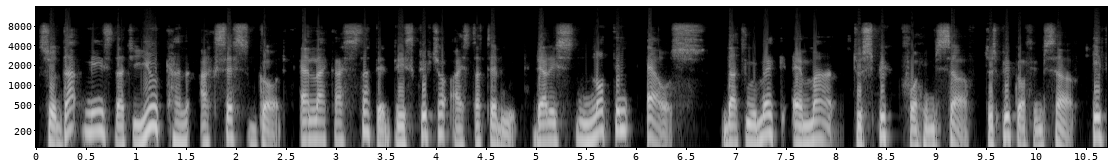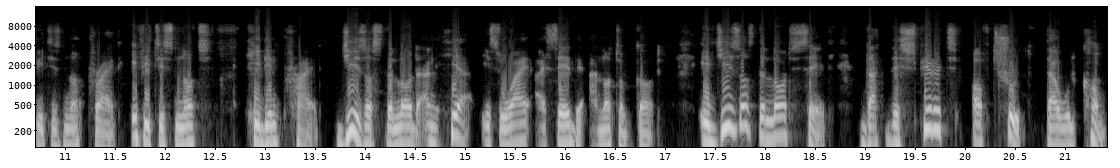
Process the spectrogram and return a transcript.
So that means that you can access God. And like I started, the scripture I started with, there is nothing else that will make a man to speak for himself, to speak of himself, if it is not pride, if it is not hidden pride. Jesus the Lord, and here is why I say they are not of God. If Jesus the Lord said that the Spirit of truth that will come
